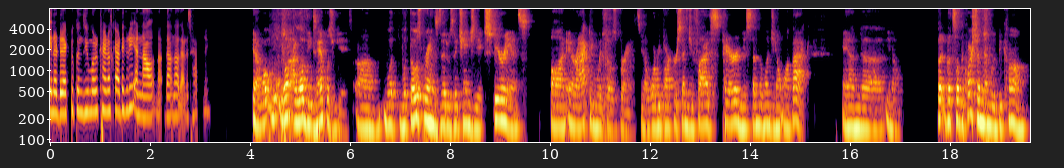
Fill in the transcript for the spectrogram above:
in a direct to consumer kind of category and now now, now that is happening yeah, well, what I love the examples you gave. Um, what what those brands did was they changed the experience on interacting with those brands. You know, Warby Parker sends you five pair, and you send the ones you don't want back. And uh, you know, but but so the question then would become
